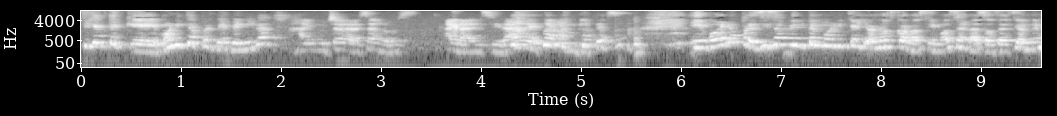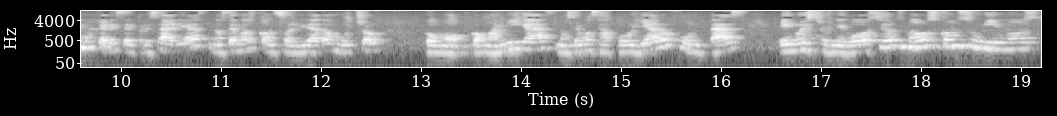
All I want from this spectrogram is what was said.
Fíjate que, Mónica, pues bienvenida. Ay, muchas gracias, Luz. Agradecida de que me invites. y bueno, precisamente Mónica y yo nos conocimos en la Asociación de Mujeres Empresarias, nos hemos consolidado mucho como, como amigas, nos hemos apoyado juntas en nuestros negocios, nos consumimos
